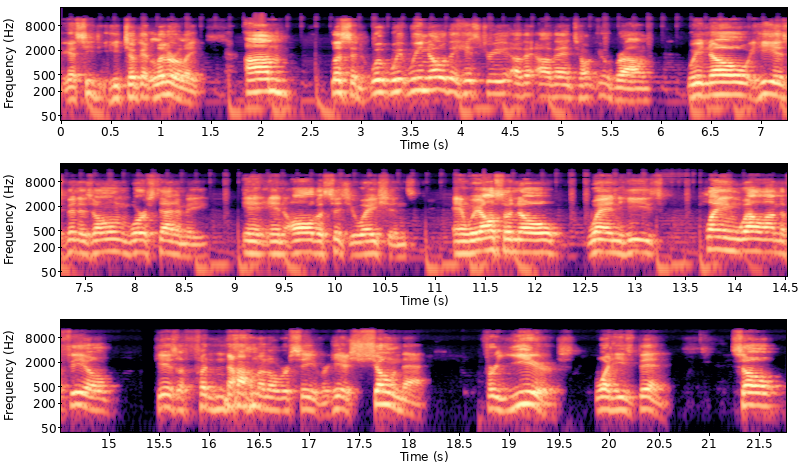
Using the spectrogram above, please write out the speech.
I guess he, he took it literally. Um, listen, we, we, we know the history of, of Antonio Brown. We know he has been his own worst enemy in, in all the situations. And we also know when he's playing well on the field, he is a phenomenal receiver. He has shown that for years what he's been. So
